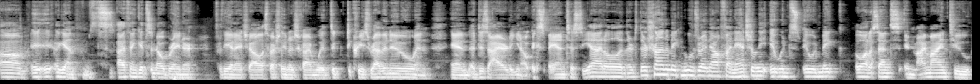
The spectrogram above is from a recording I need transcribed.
Um, it, it, again, I think it's a no-brainer for the NHL, especially in a time with de- decreased revenue and and a desire to you know expand to Seattle, and they're they're trying to make moves right now financially. It would it would make a lot of sense in my mind to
